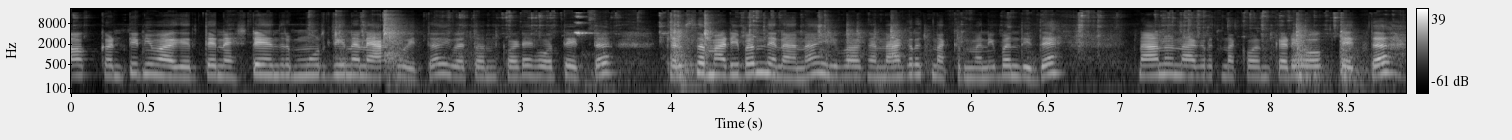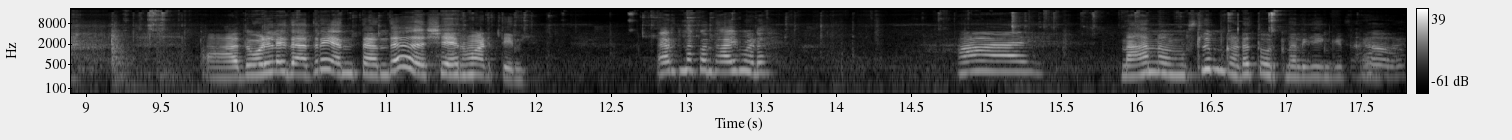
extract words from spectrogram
ವ್ಲಾಗ್ ಕಂಟಿನ್ಯೂ ಆಗಿರುತ್ತೆ ನೆಕ್ಸ್ಟ್ ಡೇ ಅಂದರೆ ಮೂರು ದಿನನೇ ಆಗೋಯ್ತು. ಇವತ್ತೊಂದು ಕಡೆ ಹೋಗ್ತೈತೆ ಕೆಲಸ ಮಾಡಿ ಬಂದೆ ನಾನು. ಇವಾಗ ನಾಗರತ್ನಕ್ಕನ ಮನೆ ಬಂದಿದ್ದೆ ನಾನು ನಾಗರತ್ನಕ್ಕ ಒಂದು ಕಡೆ ಹೋಗ್ತೈತೆ ಅದು ಒಳ್ಳೇದಾದರೆ ಎಂತ ಅಂದು ಶೇರ್ ಮಾಡ್ತೀನಿ. ನಾಗರತ್ನಕ್ಕ ಒಂದು ಹಾಯ್ ಮಾಡ. ಹಾಯ್ ನಾನು ಮುಸ್ಲಿಂ ಕಡೆ ತೋರ್ತು ನನಗೆ ಹಿಂಗೆ ಇಟ್ಕೊಂಡ್ರೆ.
